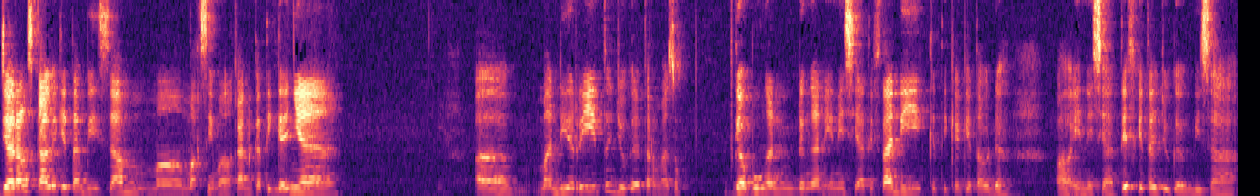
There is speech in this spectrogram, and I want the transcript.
jarang sekali kita bisa memaksimalkan ketiganya Eh, mandiri itu juga termasuk gabungan dengan inisiatif tadi ketika kita udah eh, inisiatif kita juga bisa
